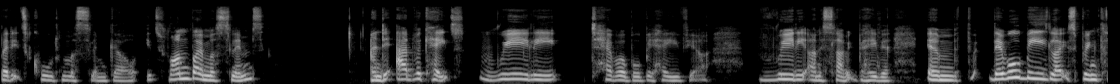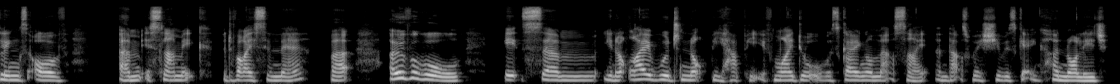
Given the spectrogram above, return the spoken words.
but it's called Muslim Girl. It's run by Muslims and it advocates really terrible behavior really un-islamic behavior. Um, there will be like sprinklings of um, islamic advice in there But overall, it's um you know i would not be happy if my daughter was going on that site and that's where she was getting her knowledge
